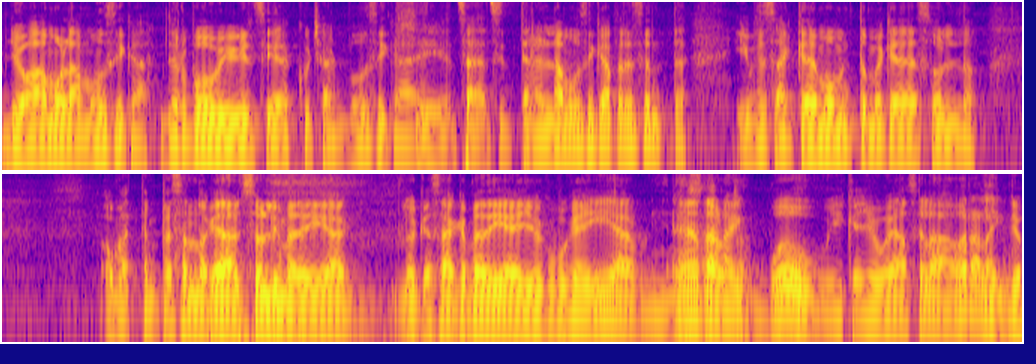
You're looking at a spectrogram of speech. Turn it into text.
yo amo la música. Yo no puedo vivir sin escuchar música. y, o sea, sin tener la música presente y pensar que de momento me quede sordo. O me está empezando a quedar sordo y me diga lo que sea que me diga. Y yo, como que, "Ia, neta, Exacto. like, wow. ¿Y que yo voy a hacer ahora? Like, yo,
